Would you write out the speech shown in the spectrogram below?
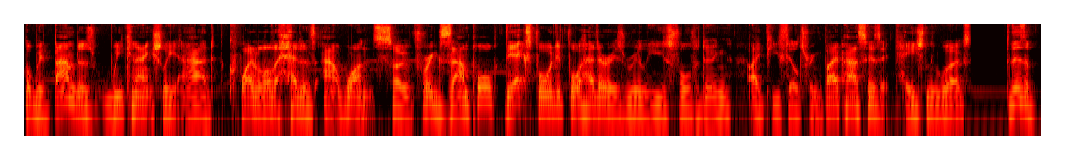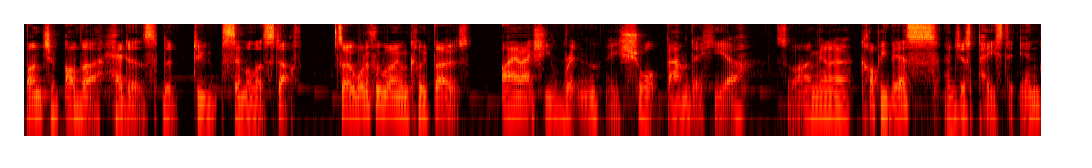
But with Bambdas, we can actually add quite a lot of headers at once. So for example, the X forwarded for header is really useful for doing IP filtering bypasses. It occasionally works, but there's a bunch of other headers that do similar stuff. So what if we want to include those? I have actually written a short Bambda here. So I'm going to copy this and just paste it in.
